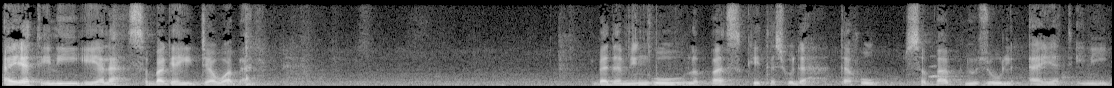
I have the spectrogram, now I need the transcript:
Ayat ini ialah sebagai jawaban pada minggu lepas kita sudah tahu sebab nuzul ayat ini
